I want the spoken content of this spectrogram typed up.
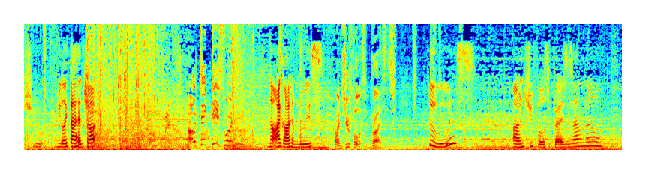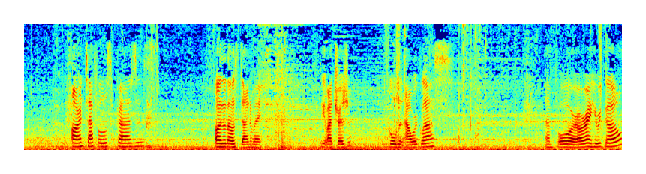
Shoot. You like that headshot? I'll take this one! No, I got him, Luis. Aren't you full of surprises? Who, Luis? Aren't you full of surprises? I don't know. Aren't I full of surprises? Oh, I thought that was dynamite. Get my treasure. Golden hourglass. M4. Alright, here we go.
